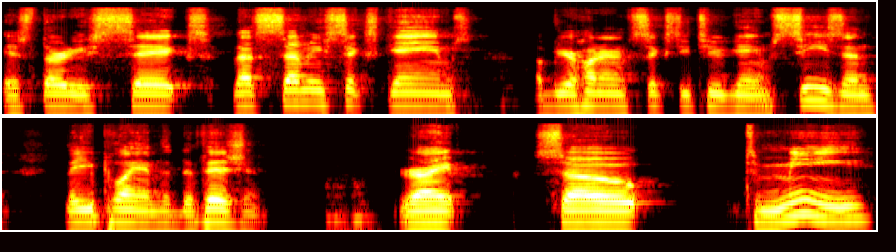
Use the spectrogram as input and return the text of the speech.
is 36. That's 76 games of your 162 game season that you play in the division, right? So to me,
